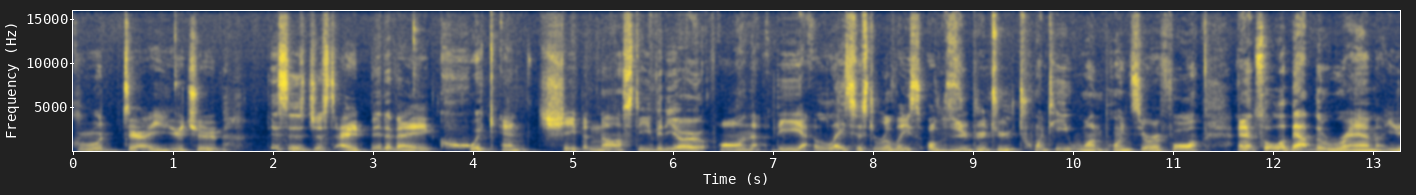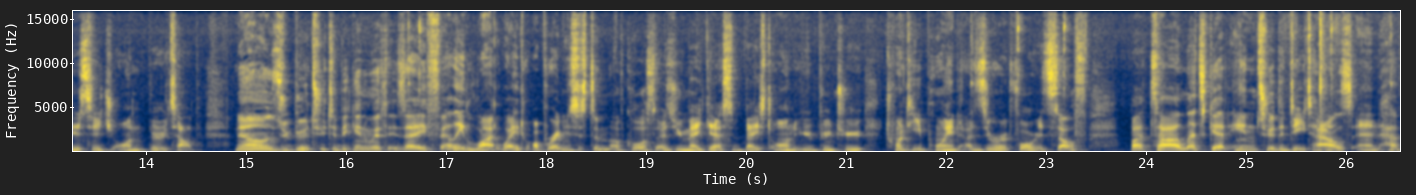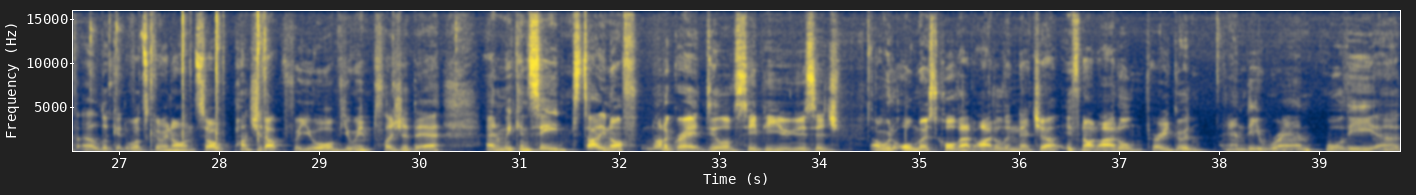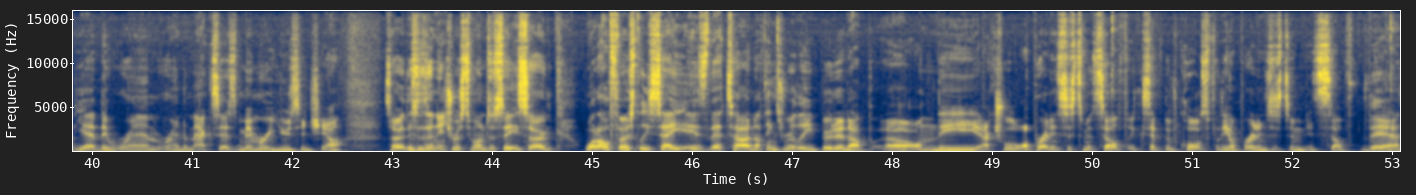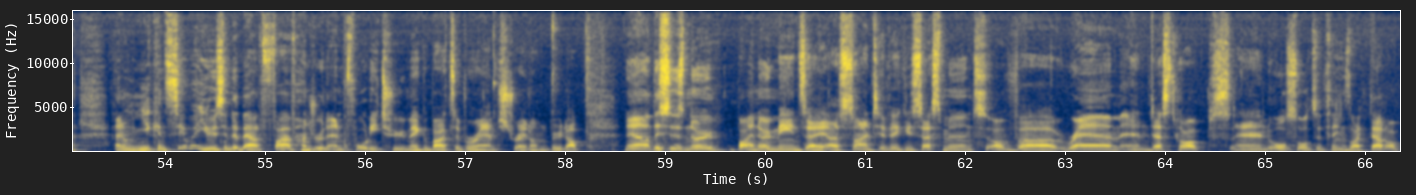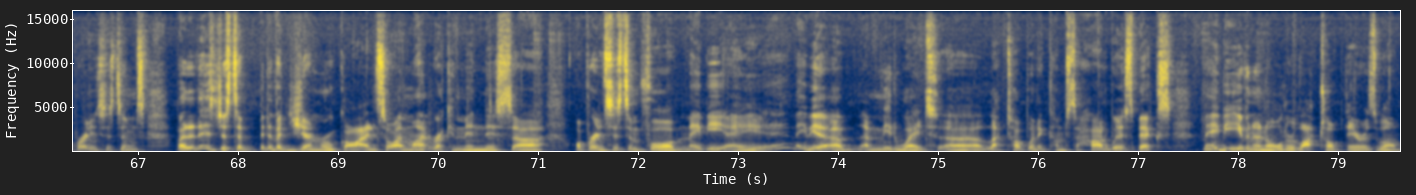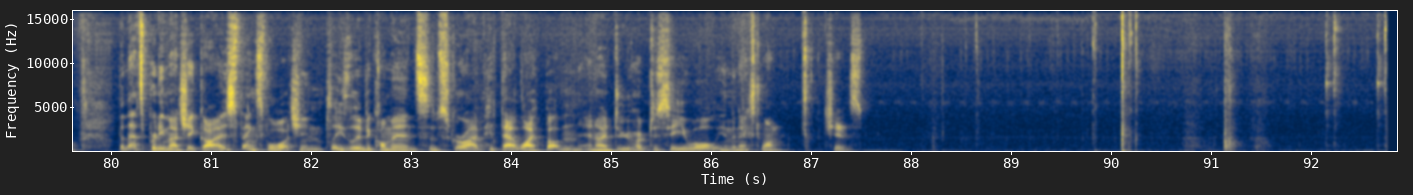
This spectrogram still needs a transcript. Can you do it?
Good day, YouTube. This is just a bit of a quick and cheap and nasty video on the latest release of Xubuntu 21.04 and it's all about the RAM usage on boot up. Now Xubuntu to begin with is a fairly lightweight operating system, of course as you may guess based on Ubuntu 20.04 itself, but uh, let's get into the details and have a look at what's going on. So I'll punch it up for your viewing pleasure there. And we can see, starting off, not a great deal of CPU usage. I would almost call that idle in nature, if not idle, very good. And the RAM, or the, uh, yeah, the RAM random access memory usage here. So this is an interesting one to see. So what I'll firstly say is that uh, nothing's really booted up uh, on the actual operating system itself, except of course for the operating system itself there. And you can see we're using about 542 megabytes of RAM straight on boot up. Now this is no by no means a, a scientific assessment of uh, RAM and and all sorts of things like that, operating systems, but it is just a bit of a general guide. So I might recommend this uh, operating system for maybe a maybe a, a mid-weight uh, laptop when it comes to hardware specs, maybe even an older laptop there as well. But that's pretty much it guys. Thanks for watching. Please leave a comment, subscribe, hit that like button, and I do hope to see you all in the next one. Cheers.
